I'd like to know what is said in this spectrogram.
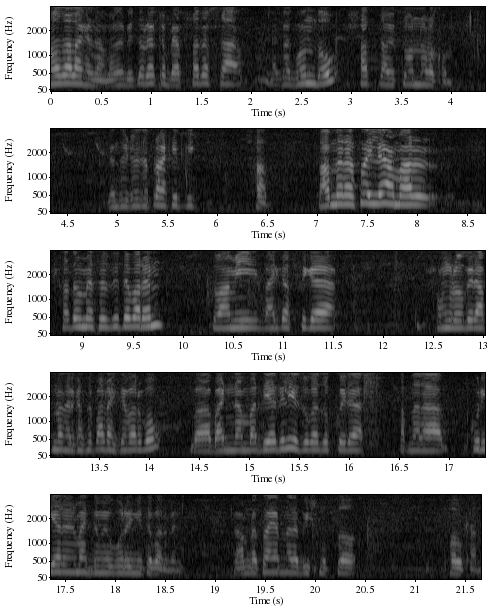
মজা লাগে না। মানে ভিতরে একটা ব্যবসা ব্যবসা একটা গন্ধ স্বাদটাও একটু অন্যরকম। কিন্তু এটা হচ্ছে প্রাকৃতিক স্বাদ। তো আপনারা চাইলে আমার সাথেও মেসেজ দিতে পারেন। তো আমি বাড়ির কাছ থেকে সংগ্রহ করে আপনাদের কাছে পাঠাইতে পারব। বা বাড়ির নাম্বার দিয়ে দিলে যোগাযোগ করে আপনারা কুরিয়ারের মাধ্যমে বড়ি নিতে পারবেন। তো আমরা চাই আপনারা বিষমুক্ত ফল খান।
